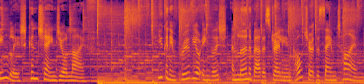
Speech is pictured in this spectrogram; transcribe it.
English can change your life. You can improve your English and learn about Australian culture at the same time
